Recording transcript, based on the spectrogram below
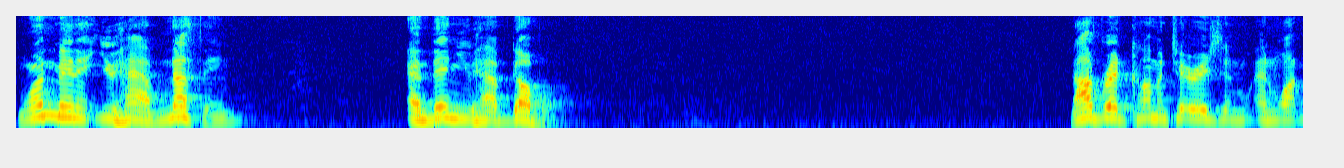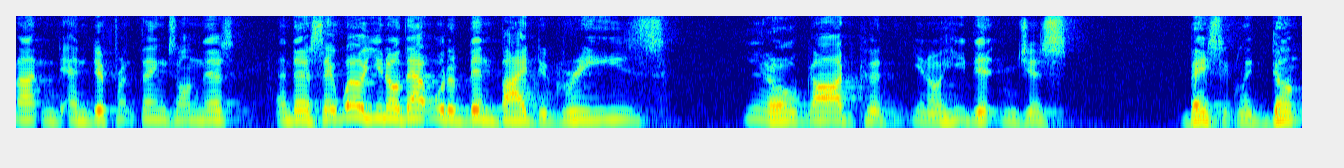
One minute you have nothing, and then you have double. Now, I've read commentaries and, and whatnot and, and different things on this, and they say, well, you know, that would have been by degrees. You know, God could, you know, He didn't just basically dump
